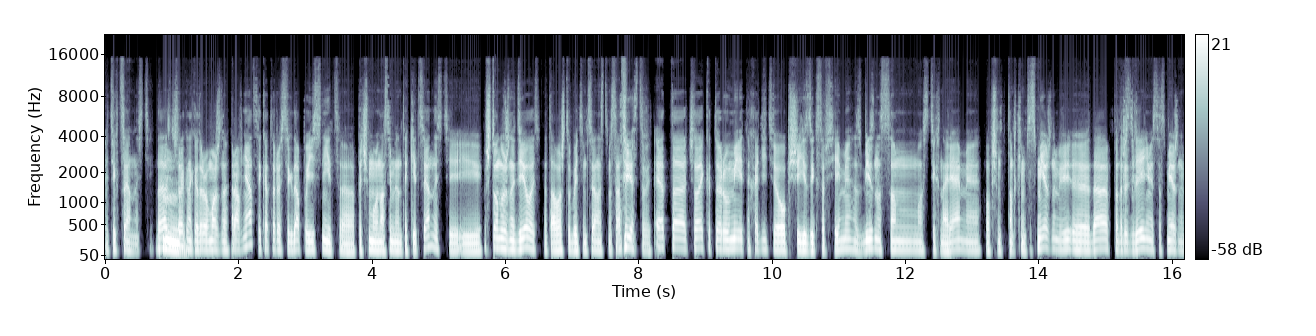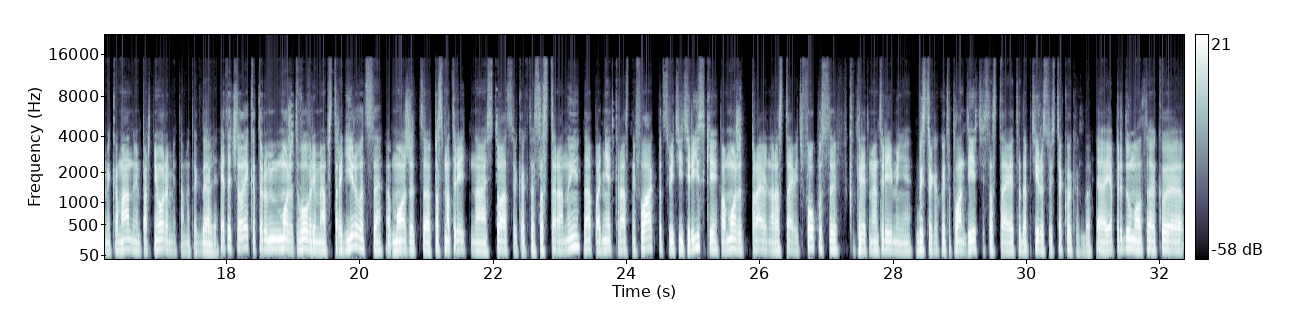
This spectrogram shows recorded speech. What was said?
этих ценностей. Да? Mm. Человек, на которого можно равняться, и который всегда пояснит, э, почему у нас именно такие ценности и что нужно делать для того, чтобы этим ценностям соответствовать. Это человек, который умеет находить общий язык со всеми, с бизнесом, с технарями, в общем-то, там, с какими-то смежными э, да, подразделениями, со смежными командами, партнерами там, и так далее. Это человек, который может вовремя абстрагироваться, может э, посмотреть на ситуацию как-то со стороны, да, поднять красный флаг, подсветить риски, поможет правильно расставить фокусы в конкретный момент времени, быстро какой-то план действий составить, адаптироваться. То есть такой как бы... Э, я придумал такую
